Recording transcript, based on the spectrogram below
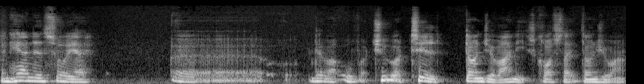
Men hernede så jeg, uh, det var overture til Don Giovanni, skråstrej Don Giovanni.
